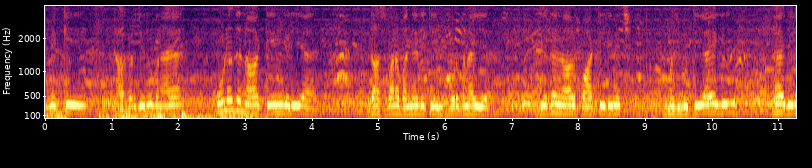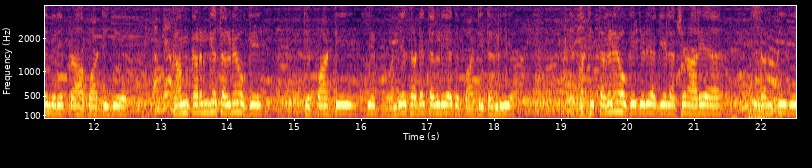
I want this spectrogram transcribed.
ਨਿੱਕੀ ਠਾਕਰ ਜੀ ਨੂੰ ਬਣਾਇਆ ਉਹਨਾਂ ਦੇ ਨਾਲ ਟੀਮ ਜਿਹੜੀ ਹੈ 10-12 ਬੰਦਿਆਂ ਦੀ ਟੀਮ ਹੋਰ ਬਣਾਈ ਹੈ। ਜਿਹਦੇ ਨਾਲ ਪਾਰਟੀ ਦੇ ਵਿੱਚ ਮਜ਼ਬੂਤੀ ਆਏਗੀ। ਇਹ ਜਿਹੜੇ ਮੇਰੇ ਭਰਾ ਪਾਰਟੀ 'ਚ ਕੰਮ ਕਰਨਗੇ ਤਗੜੇ ਹੋ ਕੇ, ਤੇ ਪਾਰਟੀ ਜੇ ਬੰਦੇ ਸਾਡੇ ਤਗੜੇ ਆ ਤੇ ਪਾਰਟੀ ਤਗੜੀ ਆ। ਅਸੀਂ ਤਗੜੇ ਹੋ ਕੇ ਜਿਹੜੇ ਅੱਗੇ ਇਲੈਕਸ਼ਨ ਆ ਰਹੇ ਆ, ਸੰਮਤੀ ਦੇ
